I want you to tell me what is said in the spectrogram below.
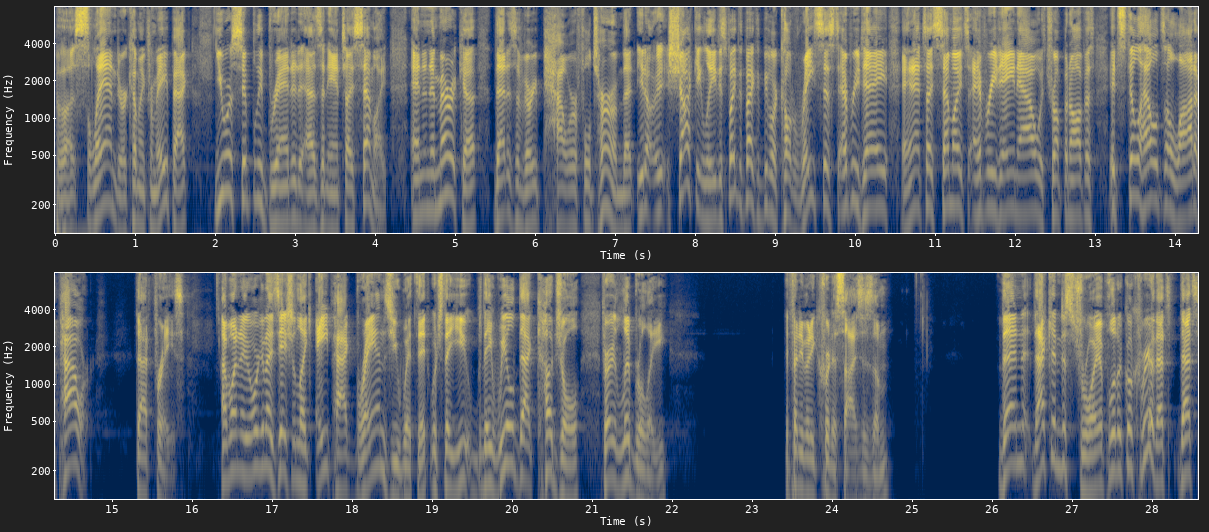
uh, slander coming from AIPAC, you are simply branded as an anti-Semite. And in America, that is a very powerful term that, you know, shockingly, despite the fact that people are called racist every day and anti-Semites every day now with Trump in office, it still holds a lot of power, that phrase. And when an organization like AIPAC brands you with it, which they they wield that cudgel very liberally, if anybody criticizes them, then that can destroy a political career. That's that's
